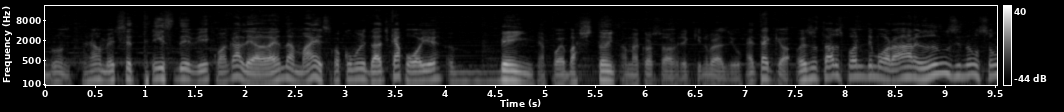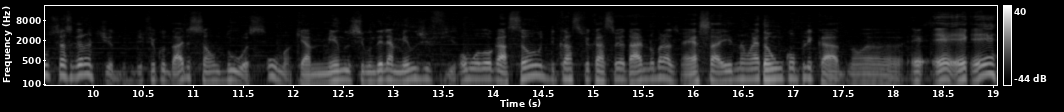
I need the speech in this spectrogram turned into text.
Bruno. Realmente você tem esse dever com a galera. Ainda mais com a comunidade que apoia bem, apoia bastante a Microsoft aqui no Brasil. Aí tá aqui, ó. Os resultados podem demorar anos e não são um sucesso garantido. Dificuldades são duas. Uma, que é a menos, segundo ele, é a menos difícil. Homologação de classificação etária no Brasil. Essa aí não é tão complicado. Não é, é, é, é, é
